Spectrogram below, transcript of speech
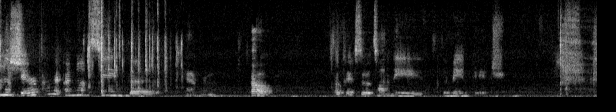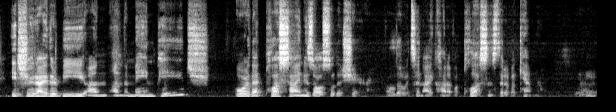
In the share part, I'm not seeing the camera. Oh, okay, so it's on the, the main page. It should either be on, on the main page, or that plus sign is also the share, although it's an icon of a plus instead of a camera. what,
